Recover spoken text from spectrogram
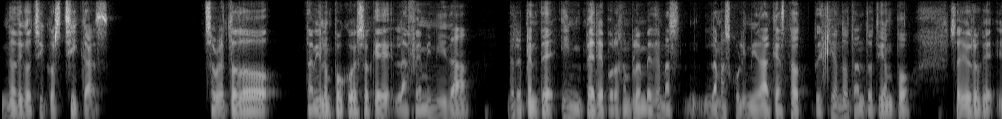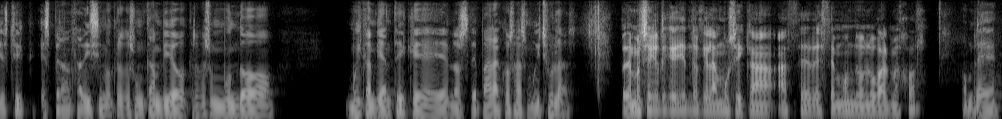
no digo chicos, chicas, sobre todo también un poco eso que la feminidad de repente impere, por ejemplo, en vez de la masculinidad que ha estado rigiendo tanto tiempo. O sea, yo creo que yo estoy esperanzadísimo, creo que es un cambio, creo que es un mundo muy cambiante y que nos depara cosas muy chulas. ¿Podemos seguir creyendo que la música hace de este mundo un lugar mejor? Hombre,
